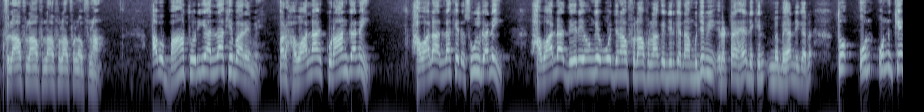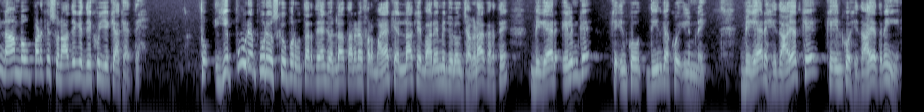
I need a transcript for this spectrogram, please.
फ़लाँ फ़लाँ फ़लाँ फ़लाँ फ़लाँ फ़लाँ। अब बात हो रही है अल्लाह के बारे में, और हवाला कुरान का नहीं, हवाला अल्लाह के रसूल का नहीं। हवाला दे रहे होंगे वो जनाब फलां फलां के, जिनके नाम मुझे भी रटा है, लेकिन मैं बयान नहीं कर रहा। तो उन, उनके नाम पढ़ के सुना देंगे, देखो ये क्या कहते हैं। तो ये पूरे पूरे उसके ऊपर उतरते हैं, जो अल्लाह ताला ने फरमाया कि अल्लाह के बारे में जो लोग झगड़ा करते हैं, बगैर इल्म के, कि इनको दीन का कोई इल्म नहीं। बगैर हिदायत के, कि इनको हिदायत नहीं है।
